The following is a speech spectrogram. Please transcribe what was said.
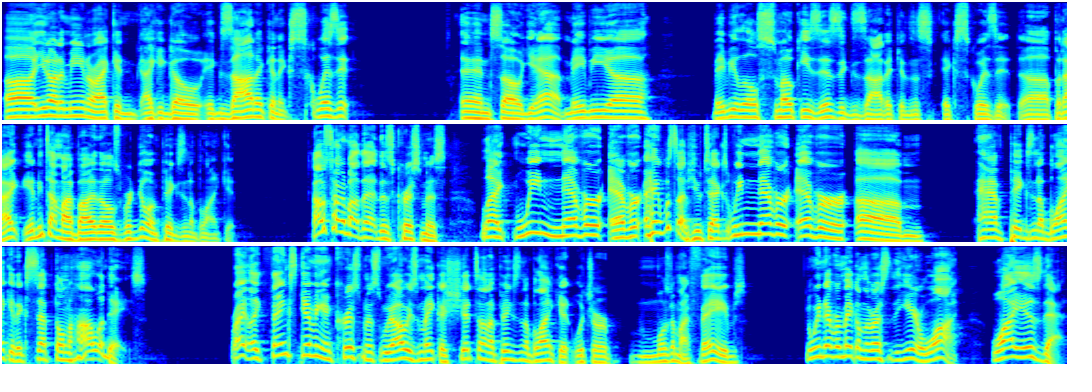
Uh, you know what I mean? Or I could I could go exotic and exquisite. And so yeah, maybe uh maybe little Smokies is exotic and exquisite. Uh, but I anytime I buy those, we're doing pigs in a blanket. I was talking about that this Christmas. Like we never ever. Hey, what's up, Hugh Tex? We never ever um have pigs in a blanket except on holidays. Right? Like Thanksgiving and Christmas, we always make a shit ton of pigs in a blanket, which are most of my faves. We never make them the rest of the year. Why? Why is that?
